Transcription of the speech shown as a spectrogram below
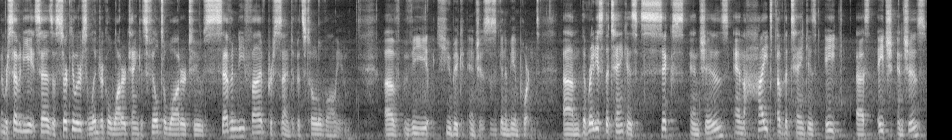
Number 78 says a circular cylindrical water tank is filled to water to 75% of its total volume of V cubic inches. This is going to be important. Um, the radius of the tank is 6 inches and the height of the tank is 8 uh, h inches.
